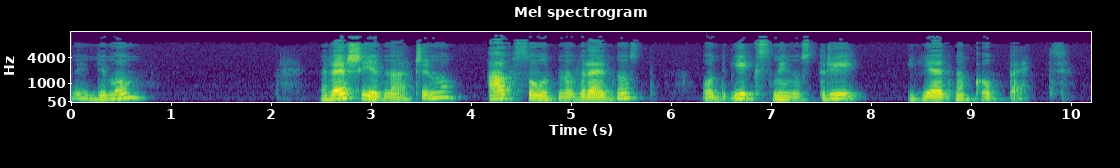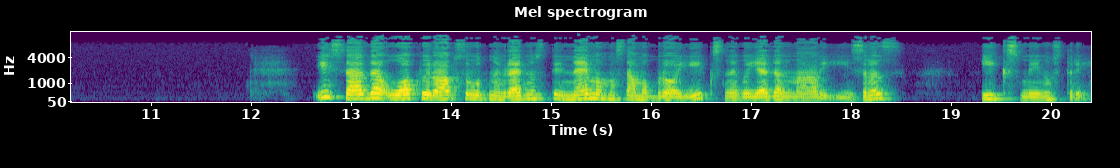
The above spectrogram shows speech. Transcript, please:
vidimo, reši jednačinu, apsolutna vrednost od x minus 3 jednako 5. I sada u okviru apsolutne vrednosti nemamo samo broj x, nego jedan mali izraz x minus 3.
